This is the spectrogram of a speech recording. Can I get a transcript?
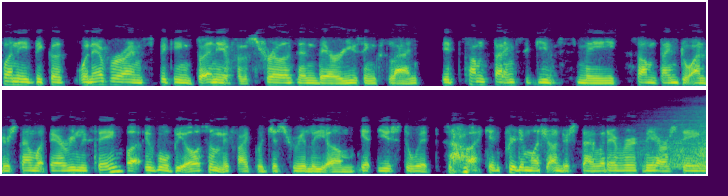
funny because whenever I'm speaking to any of the Australians and they're using slang, it sometimes gives me some time to understand what they're really saying, but it will be awesome if I could just really um, get used to it so I can pretty much understand whatever they are saying.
